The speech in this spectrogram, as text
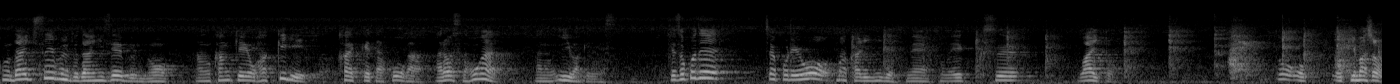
この第一成分と第二成分のあの関係をはっきり書けた方が、表した方があのいいわけです。でそこで、じゃあこれをまあ仮にですね、その x、y とを置きましょう。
